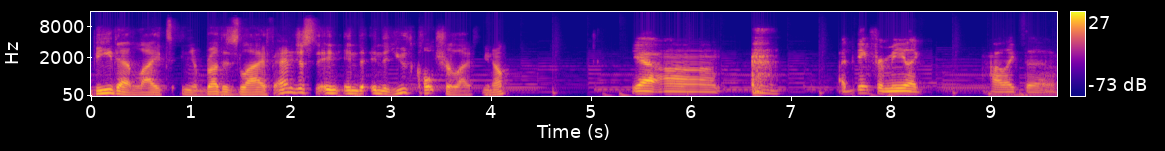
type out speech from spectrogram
be that light in your brother's life and just in, in the in the youth culture life? You know? Yeah, um, I think for me, like how like the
